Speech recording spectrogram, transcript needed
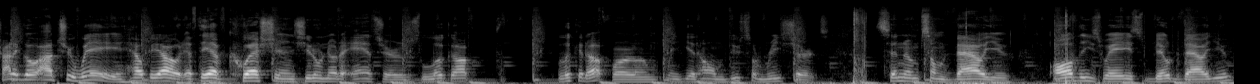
try to go out your way and help you out. If they have questions you don't know the answers, look up look it up for them when you get home. Do some research. Send them some value. All these ways build value,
